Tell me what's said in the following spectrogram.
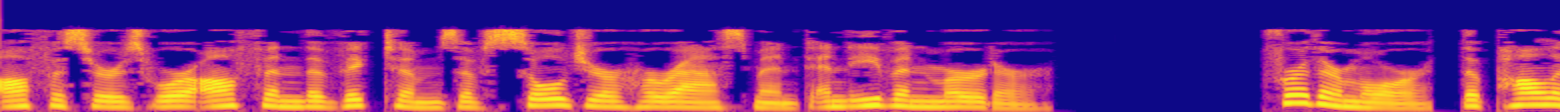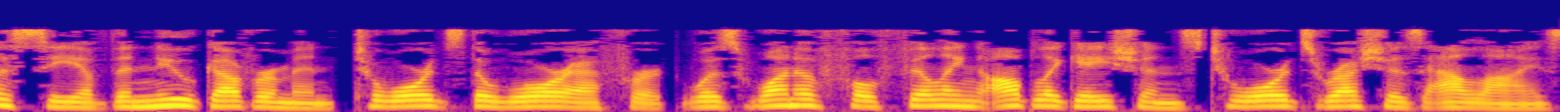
officers were often the victims of soldier harassment and even murder. Furthermore, the policy of the new government towards the war effort was one of fulfilling obligations towards Russia's allies,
